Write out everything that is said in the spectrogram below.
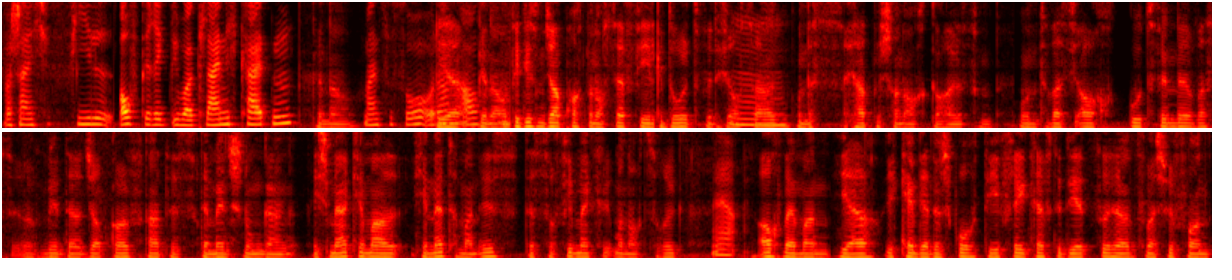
wahrscheinlich viel aufgeregt über Kleinigkeiten. Genau. Meinst du so? Oder? Ja, auch? genau. Und für diesen Job braucht man auch sehr viel Geduld, würde ich auch mhm. sagen. Und das hat mir schon auch geholfen. Und was ich auch gut finde, was äh, mir der Job geholfen hat, ist der Menschenumgang. Ich merke immer, je netter man ist, desto viel mehr kriegt man auch zurück. Ja. Auch wenn man, ja, ihr kennt ja den Spruch, die Pflegekräfte, die jetzt zuhören, zum Beispiel von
